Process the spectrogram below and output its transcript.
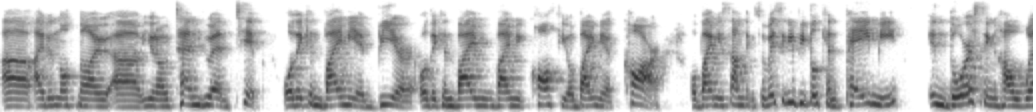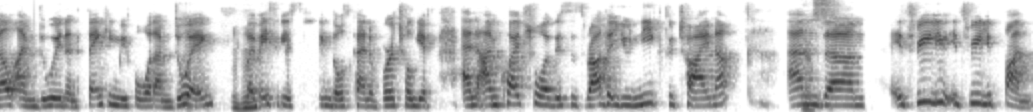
uh, I do not know, you know, 10 yuan tip, or they can buy me a beer, or they can buy buy me coffee, or buy me a car, or buy me something. So basically, people can pay me endorsing how well I'm doing and thanking me for what I'm doing mm-hmm. by basically sending those kind of virtual gifts. And I'm quite sure this is rather unique to China, and yes. um, it's really it's really fun.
